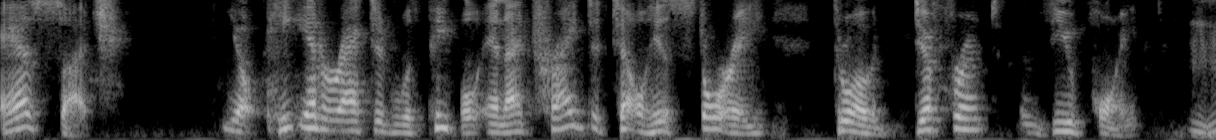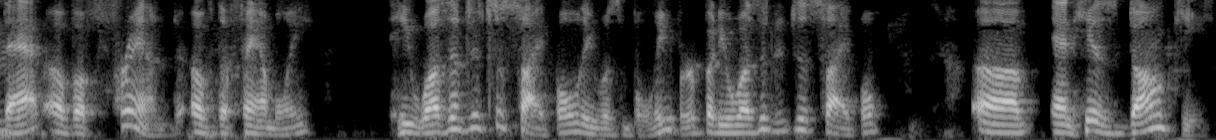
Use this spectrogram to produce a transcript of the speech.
as such, you know, he interacted with people, and I tried to tell his story through a different viewpoint Mhm. that of a friend of the family. He wasn't a disciple, he was a believer, but he wasn't a disciple. Um, and his donkey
